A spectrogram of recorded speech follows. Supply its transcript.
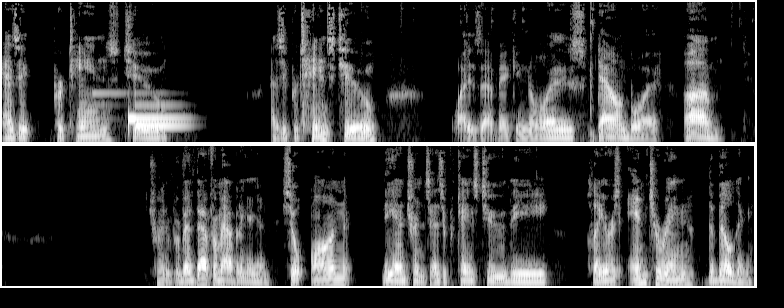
as it pertains to, as it pertains to, why is that making noise? Down boy. Um, trying to prevent that from happening again. So on the entrance as it pertains to the players entering the building,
